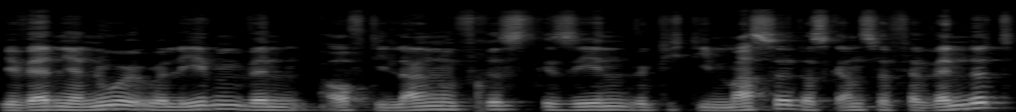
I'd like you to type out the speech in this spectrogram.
Wir werden ja nur überleben, wenn auf die lange Frist gesehen wirklich die Masse das Ganze verwendet.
